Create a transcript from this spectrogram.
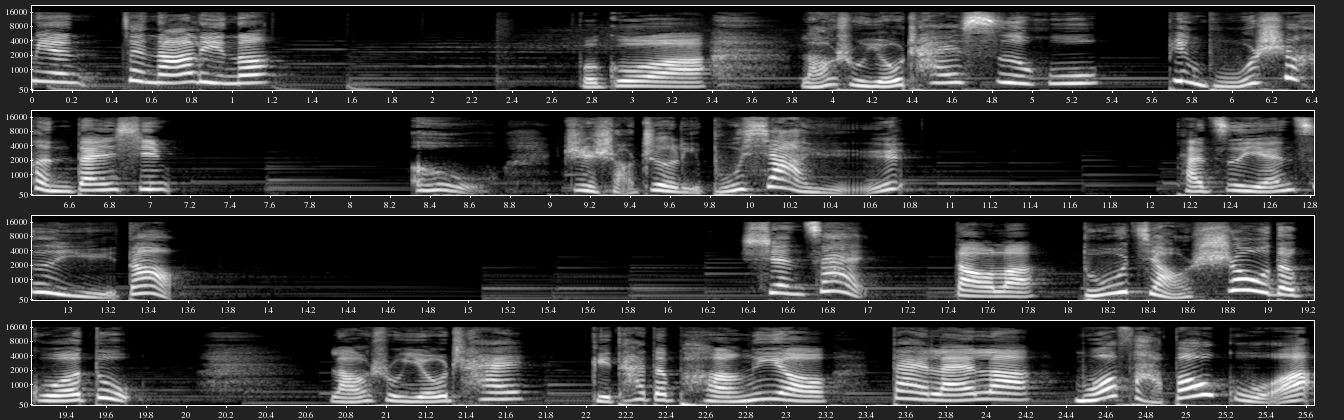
面在哪里呢？不过，老鼠邮差似乎并不是很担心。哦，至少这里不下雨。他自言自语道：“现在到了独角兽的国度，老鼠邮差给他的朋友带来了魔法包裹。”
